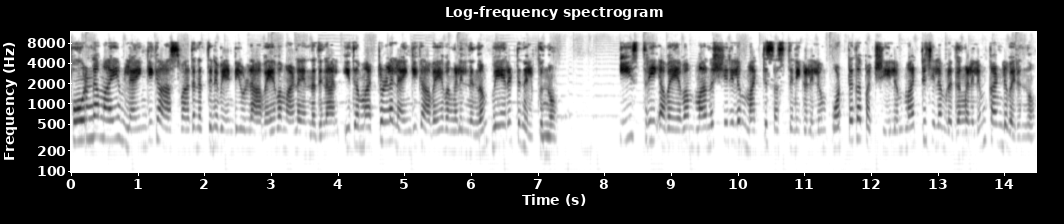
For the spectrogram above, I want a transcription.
പൂർണമായും ലൈംഗിക ആസ്വാദനത്തിന് വേണ്ടിയുള്ള അവയവമാണ് എന്നതിനാൽ ഇത് മറ്റുള്ള ലൈംഗിക അവയവങ്ങളിൽ നിന്നും വേറിട്ട് നിൽക്കുന്നു. ഈ സ്ത്രീ അവയവം മനുഷ്യരിലും മറ്റ് സസ്തനികളിലും ഒട്ടക പക്ഷിയിലും മറ്റു ചില മൃഗങ്ങളിലും കണ്ടുവരുന്നു.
